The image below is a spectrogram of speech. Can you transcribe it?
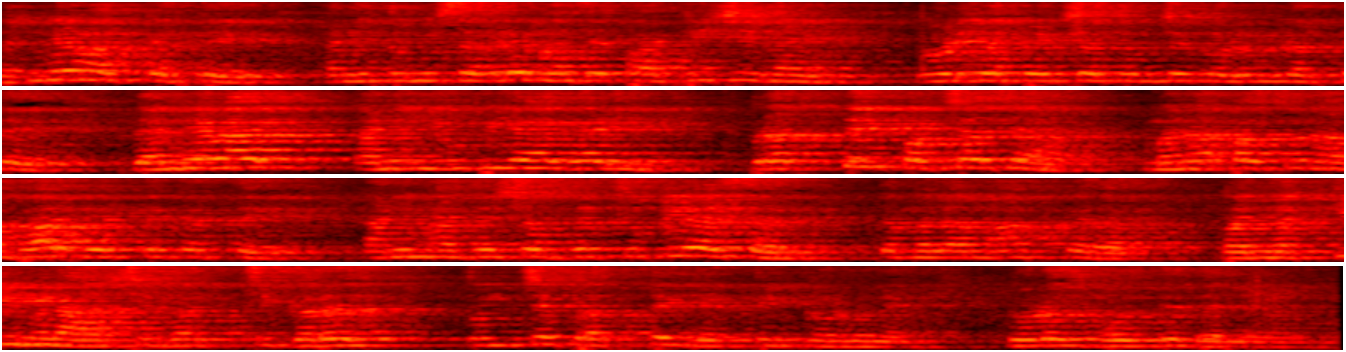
धन्यवाद करते. आणि तुम्ही सगळे माझे पाठीशी नाही एवढी अपेक्षा तुमच्याकडून करते. धन्यवाद आणि युपी आघाडी प्रत्येक पक्षाच्या मनापासून आभार व्यक्त करते आणि माझे शब्द चुकले असेल तर मला माफ करा. पण नक्की मला आशीर्वादची गरज तुमचे प्रत्येक व्यक्तींकडून आहे. एवढंच बोलते धन्यवाद.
